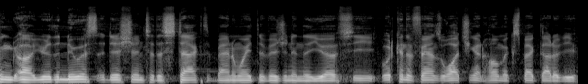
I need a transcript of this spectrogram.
Uh, you're the newest addition to the stacked bantamweight division in the UFC. What can the fans watching at home expect out of you?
